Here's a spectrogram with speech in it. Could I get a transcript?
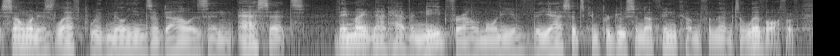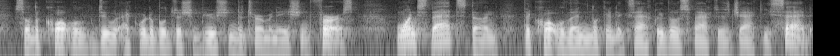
someone is left with millions of dollars in assets, they might not have a need for alimony if the assets can produce enough income for them to live off of. So the court will do equitable distribution determination first. Once that's done, the court will then look at exactly those factors Jackie said.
